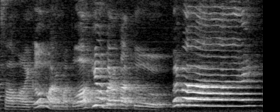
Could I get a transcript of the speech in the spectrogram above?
Assalamualaikum warahmatullahi wabarakatuh. Bye bye.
